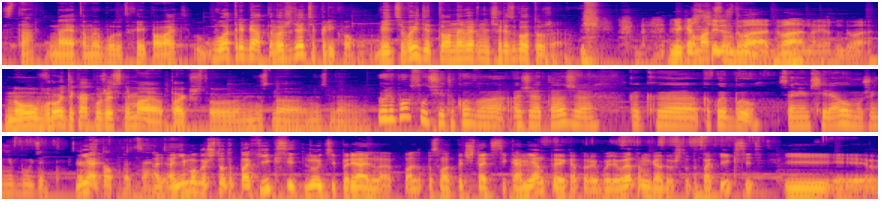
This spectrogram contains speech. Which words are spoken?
Старк. На этом и будут хайповать. Вот, ребята, вы ждете приквел? Ведь выйдет он, наверное, через год уже. Мне кажется, максимум через два. два, два, наверное, два. Ну, вроде как уже снимают, так что не знаю, не знаю. Ну, в любом случае, такого ажиотажа, как, э, какой был самим сериалом, уже не будет. Не, Сто процентов. Они могут что-то пофиксить, ну, типа, реально, по- посмотри, почитать эти комменты, которые были в этом году, что-то пофиксить, и э,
